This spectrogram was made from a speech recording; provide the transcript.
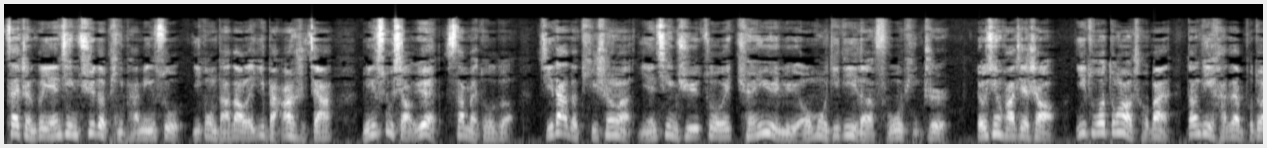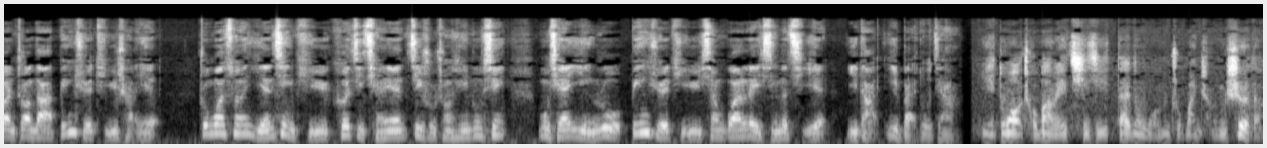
在整个延庆区的品牌民宿一共达到了一百二十家，民宿小院三百多个，极大的提升了延庆区作为全域旅游目的地的服务品质。刘新华介绍，依托冬奥筹办，当地还在不断壮大冰雪体育产业。中关村延庆体育科技前沿技术创新中心目前引入冰雪体育相关类型的企业已达一百多家。以冬奥筹办为契机，带动我们主办城市的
